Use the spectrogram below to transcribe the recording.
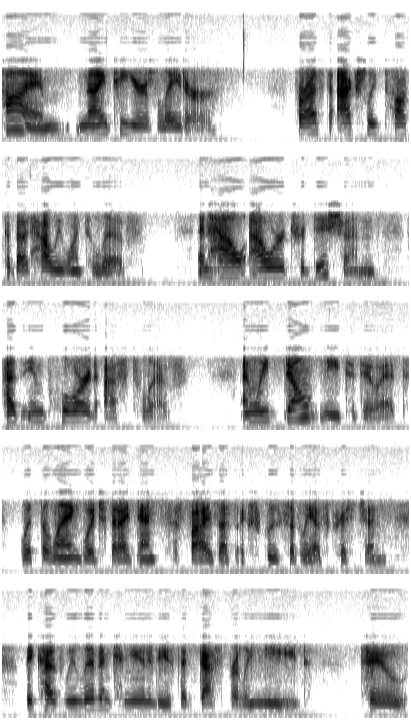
time, 90 years later, for us to actually talk about how we want to live and how our tradition has implored us to live. And we don't need to do it with the language that identifies us exclusively as Christian because we live in communities that desperately need to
